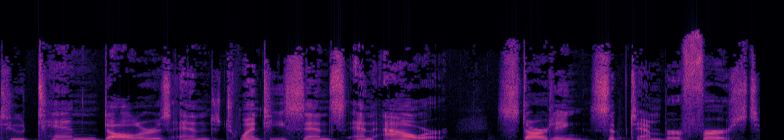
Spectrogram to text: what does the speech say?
to $10.20 an hour starting September 1st.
